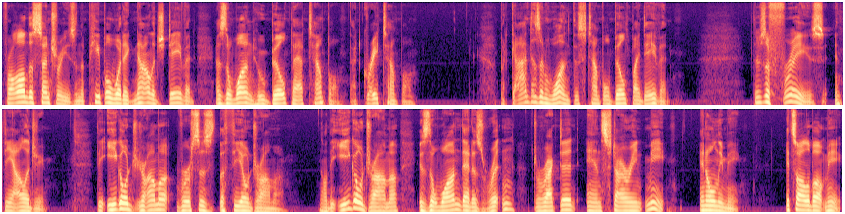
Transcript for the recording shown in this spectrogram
for all the centuries, and the people would acknowledge David as the one who built that temple, that great temple. But God doesn't want this temple built by David. There's a phrase in theology the ego drama versus the theodrama. Now, the ego drama is the one that is written, directed, and starring me, and only me. It's all about me,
